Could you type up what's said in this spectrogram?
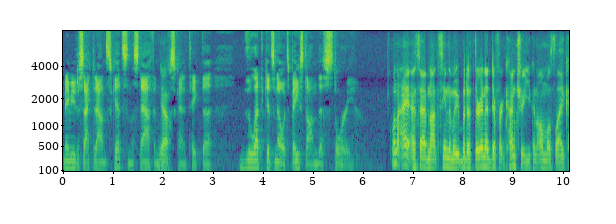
maybe you just act it out in skits and the staff, and Yeah. just kind of take the, the let the kids know it's based on this story. When I, I say I've not seen the movie, but if they're in a different country, you can almost like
